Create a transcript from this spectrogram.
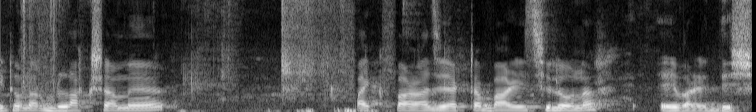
এটা ওনার ব্লাকসামে পাইকপাড়া যে একটা বাড়ি ছিল ওনার, এই বাড়ির দৃশ্য।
